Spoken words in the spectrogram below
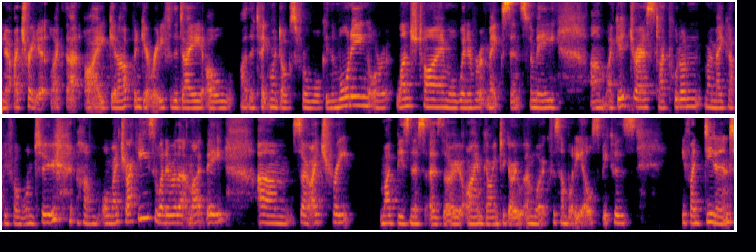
know, I treat it like that. I get up and get ready for the day. I'll either take my dogs for a walk in the morning or at lunchtime or whenever it makes sense for me. Um, I get dressed. I put on my makeup if I want to, um, or my trackies, whatever that might be. Um, so I treat my business as though I'm going to go and work for somebody else because if I didn't,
